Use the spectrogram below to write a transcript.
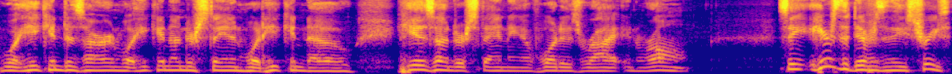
What he can discern, what he can understand, what he can know, his understanding of what is right and wrong. See, here's the difference in these trees.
